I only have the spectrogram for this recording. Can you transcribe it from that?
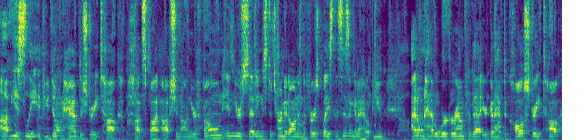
obviously, if you don't have the Straight Talk hotspot option on your phone in your settings to turn it on in the first place, this isn't going to help you. I don't have a workaround for that. You're going to have to call Straight Talk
